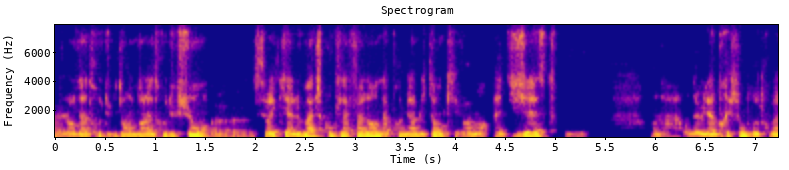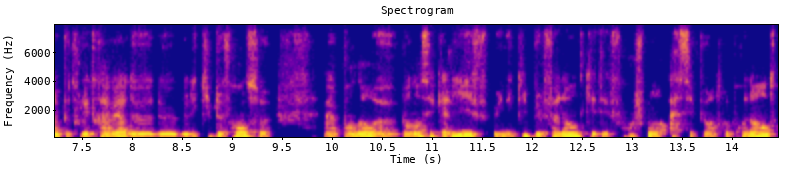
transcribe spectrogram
euh, lors dans, dans l'introduction, euh, c'est vrai qu'il y a le match contre la Finlande, la première mi-temps, qui est vraiment indigeste. On a, on a eu l'impression de retrouver un peu tous les travers de, de, de l'équipe de France euh, pendant, pendant ces qualifs. Une équipe de Finlande qui était franchement assez peu entreprenante,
